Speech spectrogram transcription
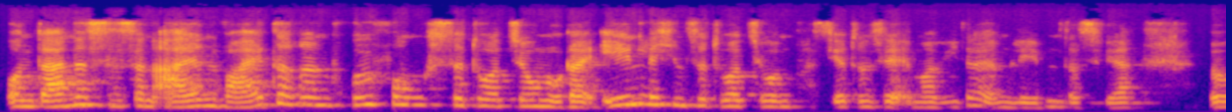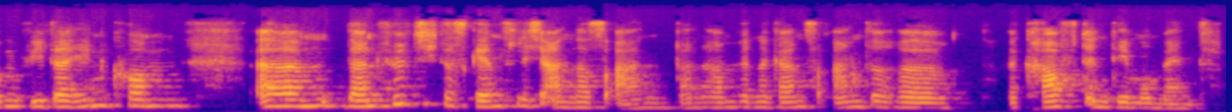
Und dann ist es in allen weiteren Prüfungssituationen oder ähnlichen Situationen, passiert uns ja immer wieder im Leben, dass wir irgendwie dahin kommen, ähm, dann fühlt sich das gänzlich anders an. Dann haben wir eine ganz andere Kraft in dem Moment.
